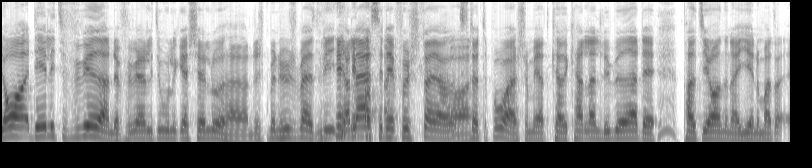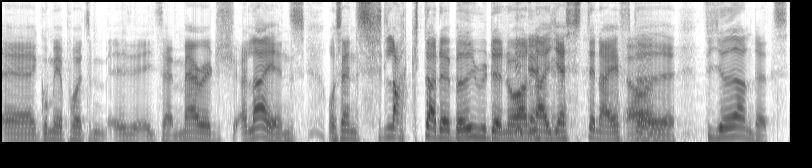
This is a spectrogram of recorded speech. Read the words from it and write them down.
ja, det är lite förvirrande för vi har lite olika källor här Anders. Men hur som helst, vi, jag läser det första jag Ja. stötte på här som är att Kalkalla lurade partianerna genom att eh, gå med på ett, eh, ett här marriage alliance och sen slaktade bruden och alla gästerna efter eh, firandet.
